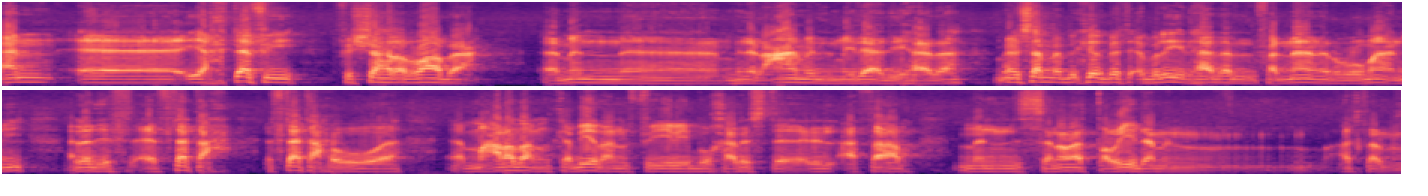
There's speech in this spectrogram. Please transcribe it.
أن آه، يختفي في الشهر الرابع من آه، من العام الميلادي هذا ما يسمى بكذبة إبريل هذا الفنان الروماني الذي افتتح افتتحوا آه، معرضا كبيرا في بوخارست للآثار من سنوات طويلة من أكثر من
